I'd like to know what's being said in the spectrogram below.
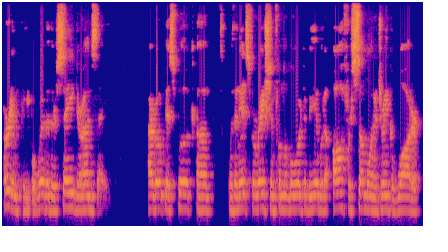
hurting people, whether they're saved or unsaved. I wrote this book uh, with an inspiration from the Lord to be able to offer someone a drink of water,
